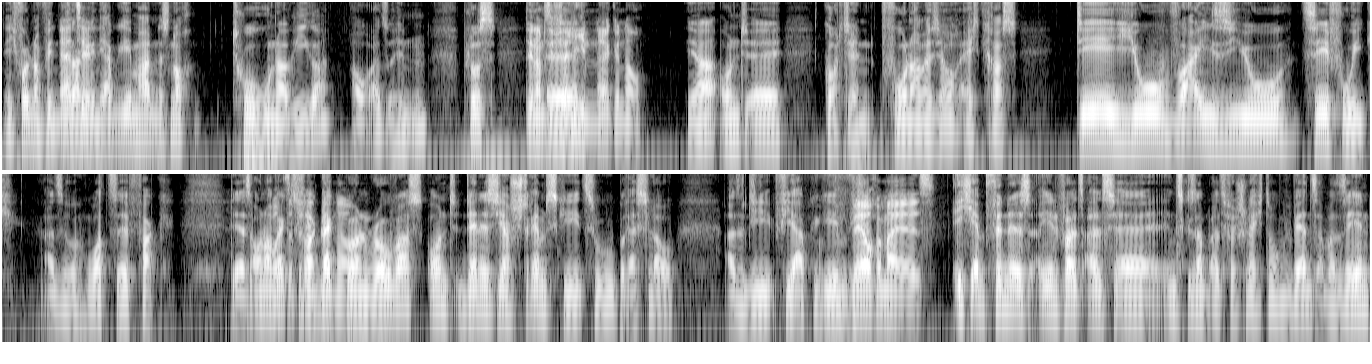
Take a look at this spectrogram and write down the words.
ich wollte noch wen Ja, sagen, wenn die abgegeben hatten, ist noch Toruna Riga, auch also hinten. Plus, Den haben sie Äh, verliehen, ne? Genau. Ja, und äh, Gott, der Vorname ist ja auch echt krass. Dejovaisio Cefuig. Also, what the fuck. Der ist auch noch What weg zu fuck, den Blackburn Rovers und Dennis Jastremski zu Breslau. Also die vier abgegeben. Wer auch immer er ist. Ich empfinde es jedenfalls als äh, insgesamt als Verschlechterung. Wir werden es aber sehen.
